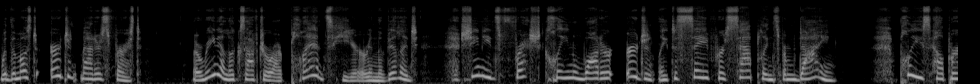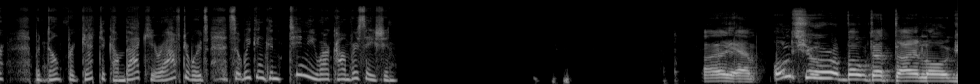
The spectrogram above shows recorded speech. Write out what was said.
with the most urgent matters first. Marina looks after our plants here in the village. She needs fresh, clean water urgently to save her saplings from dying. Please help her, but don't forget to come back here afterwards so we can continue our conversation. I am unsure about that dialogue.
